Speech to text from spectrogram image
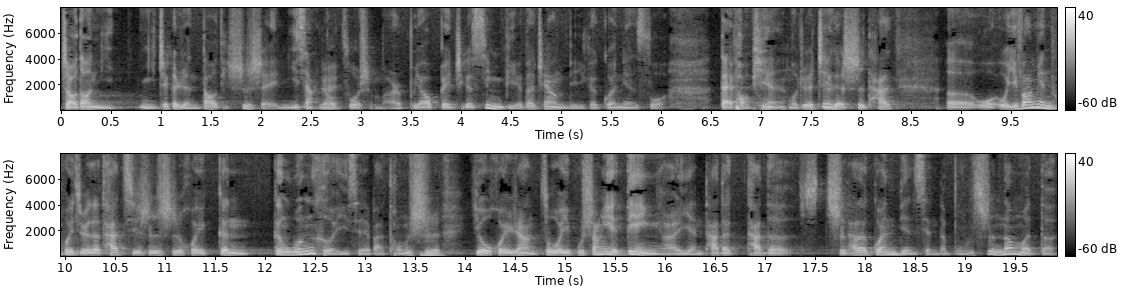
找到你。你这个人到底是谁？你想要做什么，而不要被这个性别的这样的一个观念所带跑偏。我觉得这个是他，呃，我我一方面会觉得他其实是会更更温和一些吧，同时又会让作为一部商业电影而言，他的他的使他的观点显得不是那么的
